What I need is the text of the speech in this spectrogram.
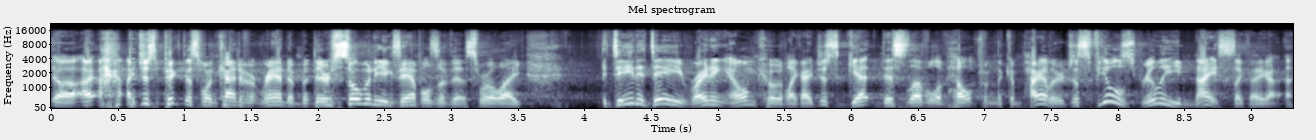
uh, I, I just picked this one kind of at random, but there's so many examples of this where like day to day writing Elm code, like I just get this level of help from the compiler. It just feels really nice. Like, I,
